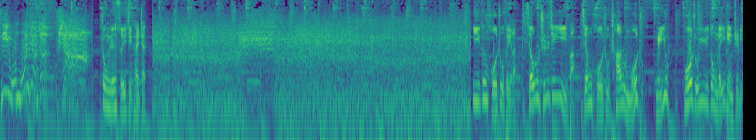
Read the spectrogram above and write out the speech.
逆我魔教者杀。众人随即开战。一根火柱飞来，小茹直接一把将火柱插入魔主，没用，魔主欲动雷电之力。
